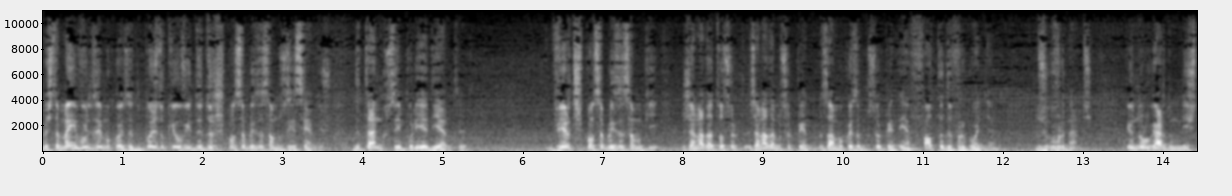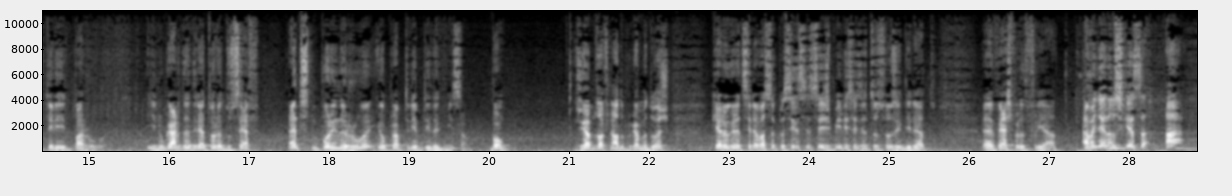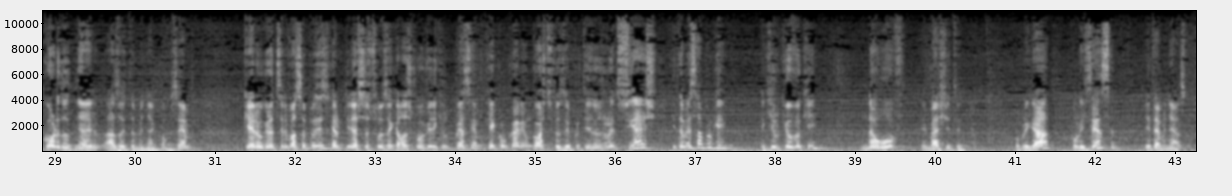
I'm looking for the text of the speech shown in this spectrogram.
Mas também vou-lhe dizer uma coisa: depois do que eu ouvi de desresponsabilização dos incêndios, de tanques e por aí adiante, ver desresponsabilização aqui já nada, já nada me surpreende. Mas há uma coisa que me surpreende: é a falta de vergonha dos governantes. Eu, no lugar do ministro, teria ido para a rua. E no lugar da diretora do CEF, antes de me porem na rua, eu próprio teria pedido admissão. Bom, chegámos ao final do programa de hoje. Quero agradecer a vossa paciência, 6.600 pessoas em direto, a véspera de feriado. Amanhã não se esqueça, há cor do dinheiro, às 8 da manhã, como sempre. Quero agradecer a vossa paciência, quero pedir a estas pessoas, aquelas que vão ver aquilo que peço sempre, que é colocarem um gosto, fazer partida nas redes sociais e também sabe porquê. Aquilo que houve aqui, não houve em mais sítio nenhum. Obrigado, com licença e até amanhã às 8.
